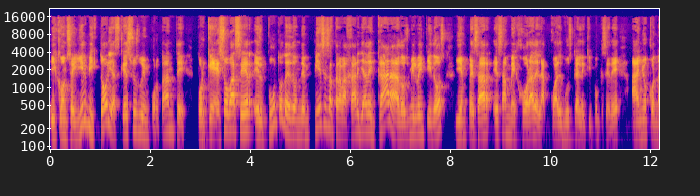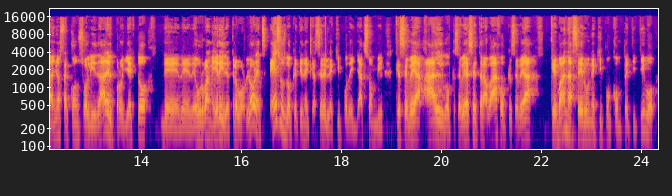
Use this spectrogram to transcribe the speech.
y conseguir victorias, que eso es lo importante porque eso va a ser el punto de donde empieces a trabajar ya de cara a 2022 y empezar esa mejora de la cual busca el equipo que se dé año con año hasta consolidar el proyecto de, de, Urban Meyer y de Trevor Lawrence. Eso es lo que tiene que hacer el equipo de Jacksonville, que se vea algo, que se vea ese trabajo, que se vea que van a ser un equipo competitivo.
